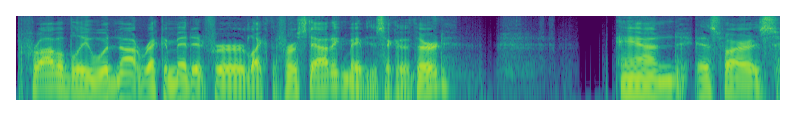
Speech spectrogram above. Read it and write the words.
probably would not recommend it for like the first outing, maybe the second or third. And as far as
